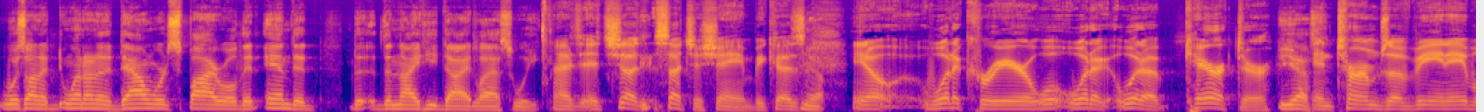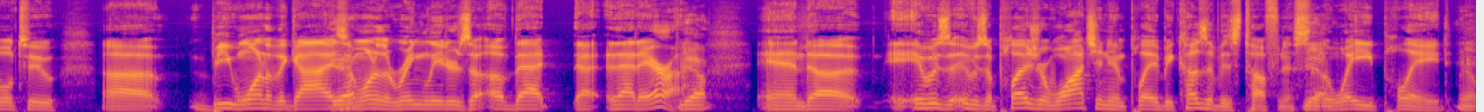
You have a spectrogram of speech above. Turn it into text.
was on a went on a downward spiral that ended the, the night he died last week. It's ju- such a shame because Yeah. you know what a career, what a what a character Yes. in terms of being able to uh, be one of the guys Yeah. and one of the ringleaders of that that, that era. Yeah. And uh, it was it was a pleasure watching him play because of his toughness Yeah. and the way he played. Uh,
